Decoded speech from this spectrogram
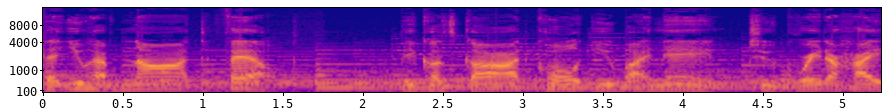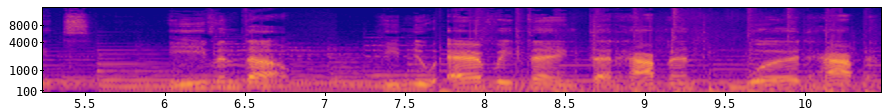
that you have not failed, because God called you by name to greater heights, even though He knew everything that happened would happen.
